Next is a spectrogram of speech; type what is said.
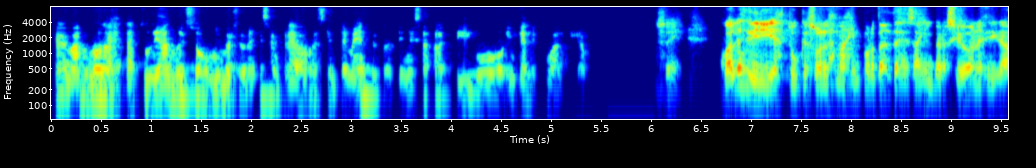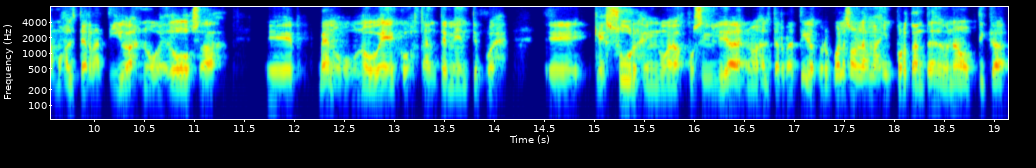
que, además uno las está estudiando y son inversiones que se han creado recientemente, entonces tiene ese atractivo intelectual, digamos. Sí. ¿Cuáles dirías tú que son las más importantes de esas inversiones, digamos, alternativas, novedosas? Eh, bueno, uno ve constantemente, pues, eh, que surgen nuevas posibilidades, nuevas alternativas, pero ¿cuáles son las más importantes de una óptica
